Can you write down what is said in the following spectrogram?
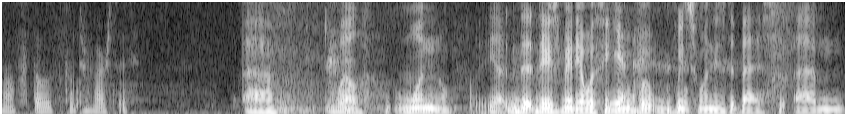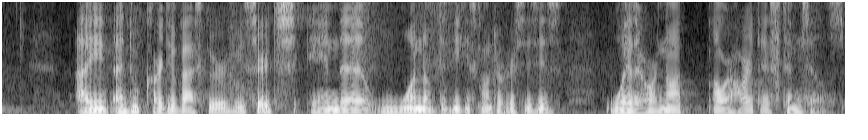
of those controversies? Uh, well, one, yeah, th- there's many. I was thinking yeah. which one is the best. Um, I, I do cardiovascular research, and uh, one of the biggest controversies is whether or not our heart has stem cells.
